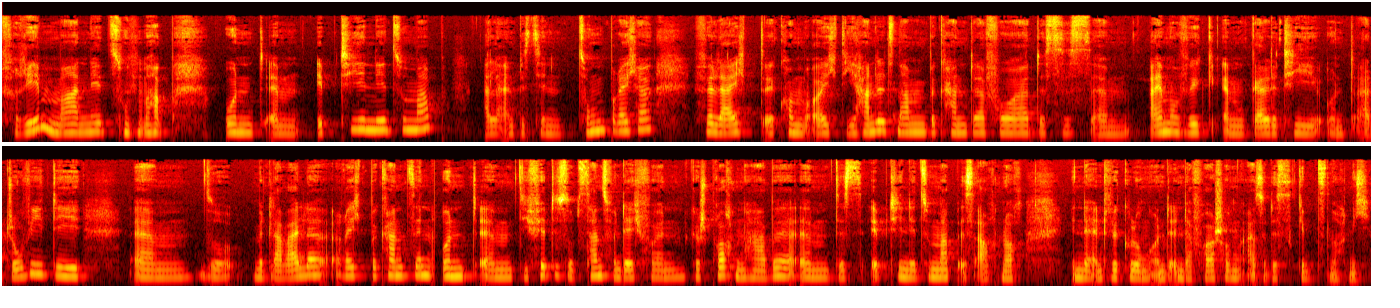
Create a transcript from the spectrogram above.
Fremanezumab und ähm, Iptinezumab, alle ein bisschen Zungenbrecher. Vielleicht äh, kommen euch die Handelsnamen bekannter vor. Das ist ähm, ähm, Galdeti und Ajovi, die ähm, so mittlerweile recht bekannt sind. Und ähm, die vierte Substanz, von der ich vorhin gesprochen habe, ähm, das Eptinezumab, ist auch noch in der Entwicklung und in der Forschung. Also das gibt es noch nicht.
